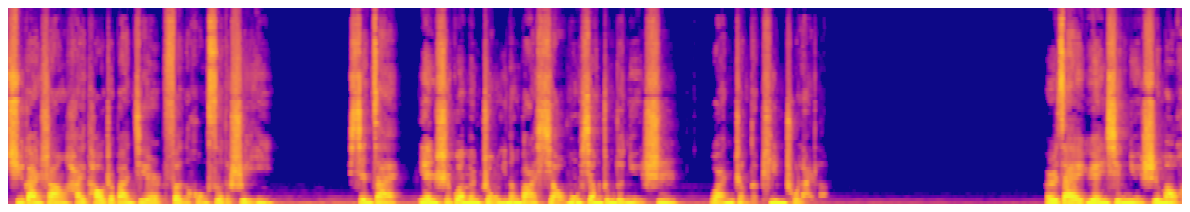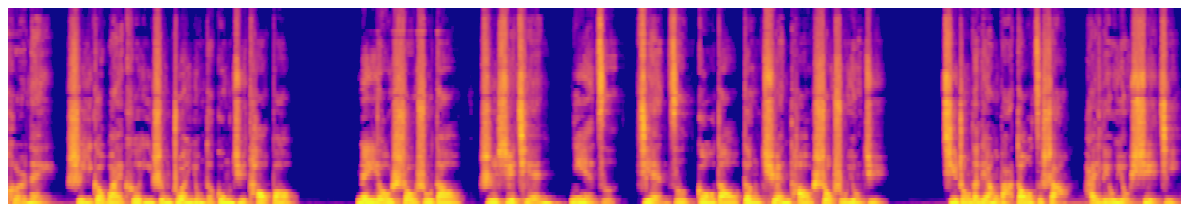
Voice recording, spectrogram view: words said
躯干上还套着半截粉红色的睡衣。现在验尸官们终于能把小木箱中的女尸完整的拼出来了。而在圆形女士帽盒内是一个外科医生专用的工具套包。内有手术刀、止血钳、镊子、剪子、钩刀等全套手术用具，其中的两把刀子上还留有血迹。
